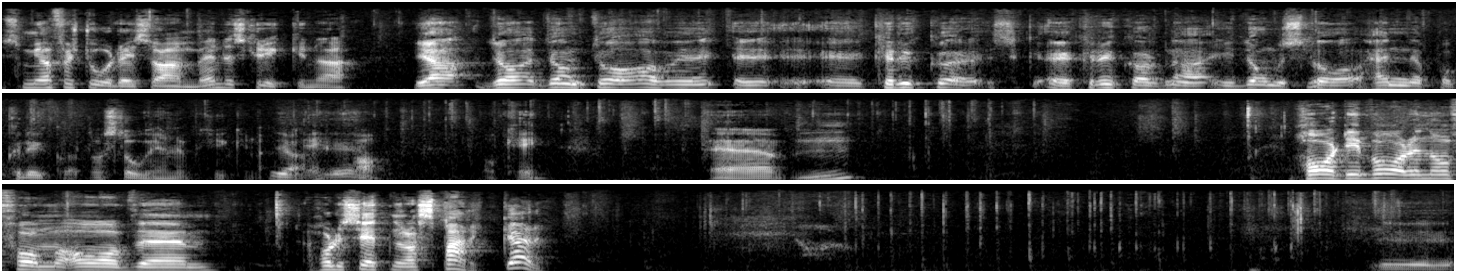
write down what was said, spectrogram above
som jag förstår dig så användes kryckorna Ja, de, de tog av eh, eh, kryckor, eh, kryckorna de slog henne på kryckor. De slog henne på kryckorna? Ja, Okej. ja. Okej. Eh, mm. Har det varit någon form av... Eh, har du sett några sparkar? Eh,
